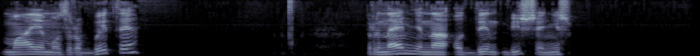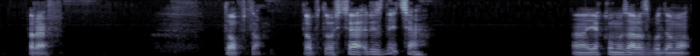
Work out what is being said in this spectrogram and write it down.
маємо зробити принаймні на один більше, ніж pref. Тобто, тобто ось ця різниця, е, яку ми зараз будемо.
